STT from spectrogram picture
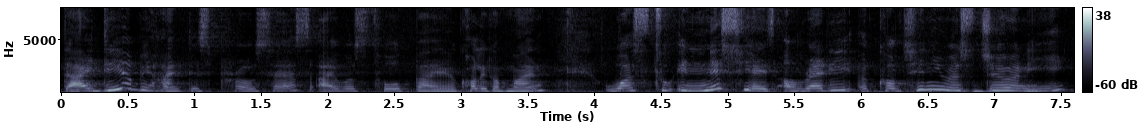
The idea behind this process, I was told by a colleague of mine, was to initiate already a continuous journey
